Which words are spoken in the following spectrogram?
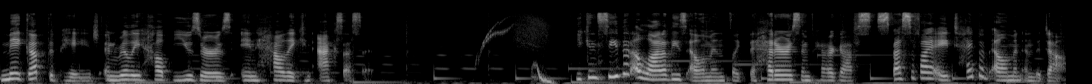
make up the page and really help users in how they can access it. You can see that a lot of these elements, like the headers and paragraphs, specify a type of element in the DOM,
